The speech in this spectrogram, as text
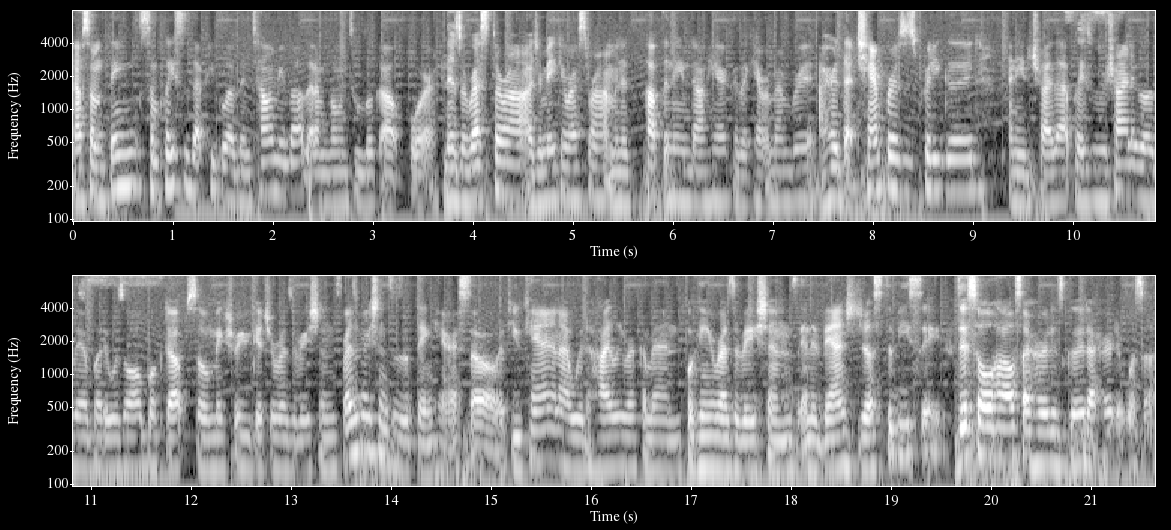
Now some things some places that people have been telling me about that i'm going to look out for. There's a restaurant a jamaican restaurant. I'm gonna pop the name down here because i can't remember it. I heard that champers is pretty good. I need to try that place. We were trying to go there but it was all booked up so make sure you get your reservations. Reservations is a thing here so if you can i would highly recommend booking your reservations in advance just to be safe. This old house i heard is good. I heard it was a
